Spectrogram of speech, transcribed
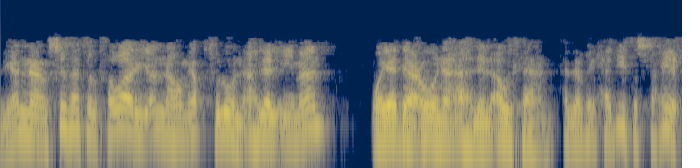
لأن صفة الخوارج أنهم يقتلون أهل الإيمان ويدعون أهل الأوثان. هذا في الحديث الصحيح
